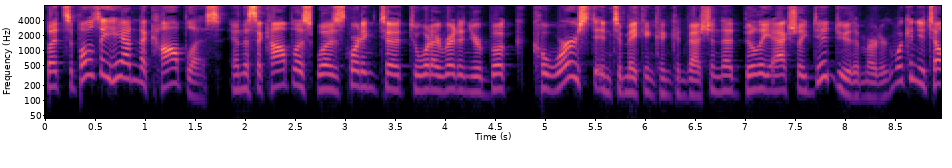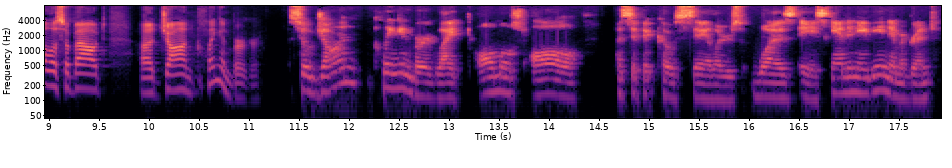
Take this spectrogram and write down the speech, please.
But supposedly he had an accomplice, and this accomplice was, according to, to what I read in your book, coerced into making a confession that Billy actually did do the murder. What can you tell us about uh, John Klingenberger? So, John Klingenberg, like almost all Pacific Coast sailors, was a Scandinavian immigrant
